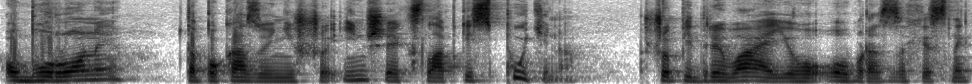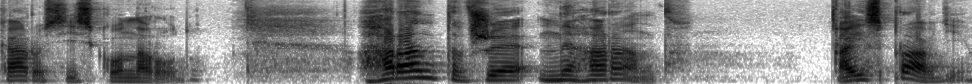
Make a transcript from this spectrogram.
оборони та показує ніщо інше, як слабкість Путіна, що підриває його образ захисника російського народу. Гарант вже не гарант. А і справді,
